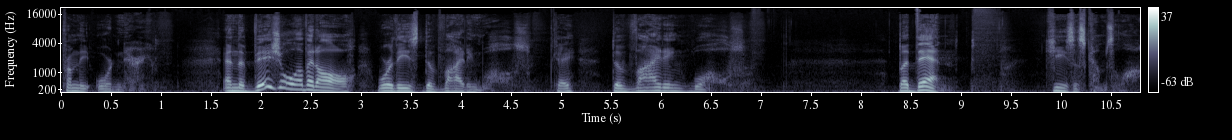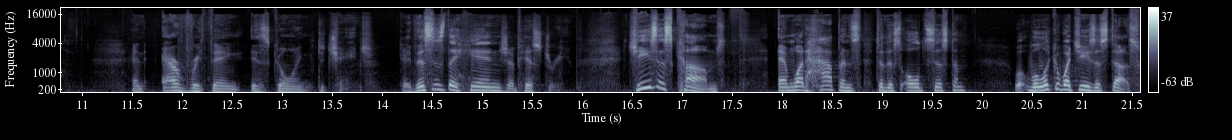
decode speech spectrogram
from the ordinary. And the visual of it all were these dividing walls, okay? Dividing walls. But then Jesus comes along and everything is going to change. Okay, this is the hinge of history. Jesus comes, and what happens to this old system? Well, look at what Jesus does.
